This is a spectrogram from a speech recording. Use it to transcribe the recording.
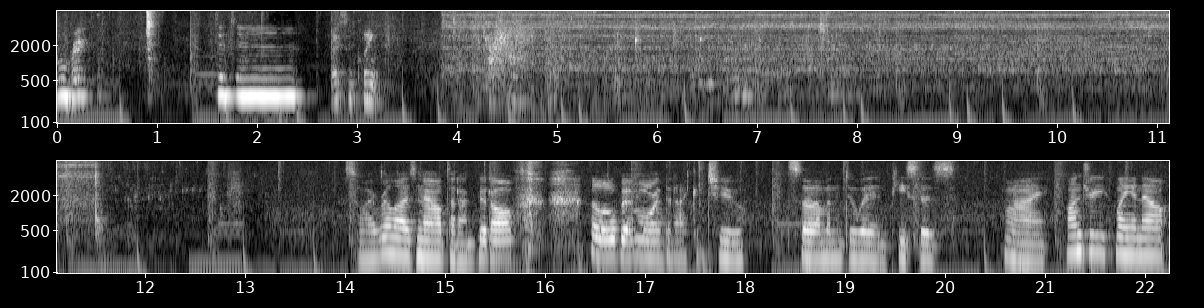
All right. Nice and clean. So I realize now that I bit off a little bit more than I could chew. So I'm gonna do it in pieces. My laundry laying out,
